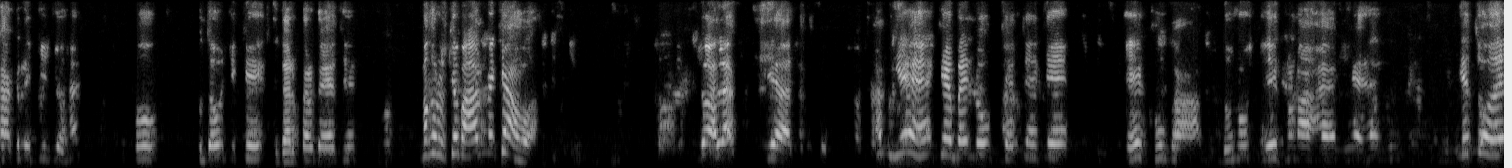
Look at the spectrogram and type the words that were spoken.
ठाकरे जी जो है वो उद्धव जी के घर पर गए थे। मगर उसके बाद में क्या हुआ? जो अलग, ये अलग। अब ये है कि भाई लोग कहते हैं कि एक होगा, दोनों एक होना है, ये है। ये तो है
